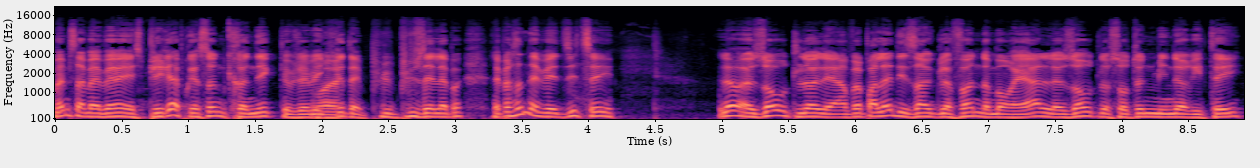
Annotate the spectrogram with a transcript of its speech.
même ça m'avait inspiré après ça une chronique que j'avais écrite plus, plus élaborée. La personne avait dit, tu sais, là, eux autres, là, on va parler des anglophones de Montréal, eux autres là, sont une minorité,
